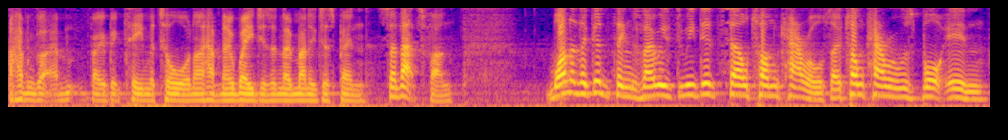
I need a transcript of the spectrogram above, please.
I haven't got a very big team at all and I have no wages and no money to spend. So that's fun. One of the good things, though, is we did sell Tom Carroll. So Tom Carroll was bought in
